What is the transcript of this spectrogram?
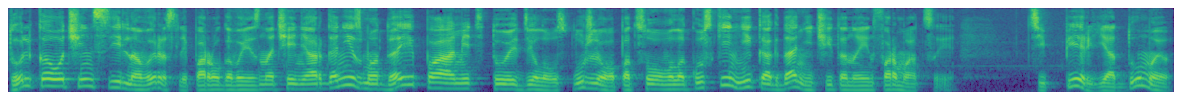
Только очень сильно выросли пороговые значения организма, да и память то и дело услужливо подсовывала куски никогда не читанной информации. Теперь я думаю,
